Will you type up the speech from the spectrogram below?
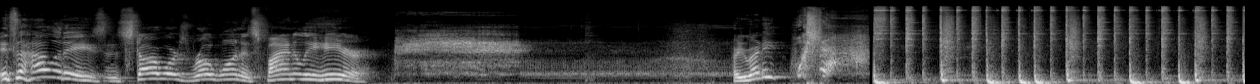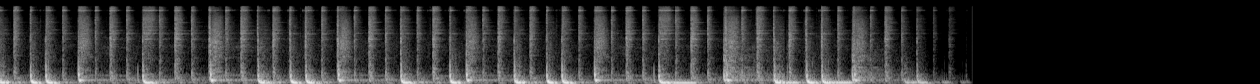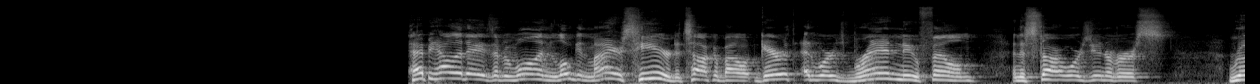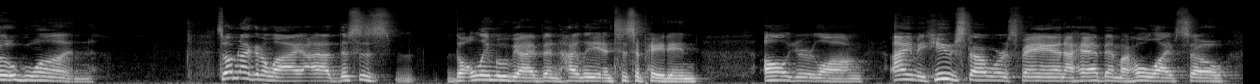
It's the holidays, and Star Wars Rogue One is finally here. Are you ready? Happy holidays, everyone. Logan Myerz here to talk about Gareth Edwards' brand new film in the Star Wars universe, Rogue One. So, I'm not going to lie, uh, this is the only movie I've been highly anticipating all year long. I am a huge Star Wars fan, I have been my whole life, so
